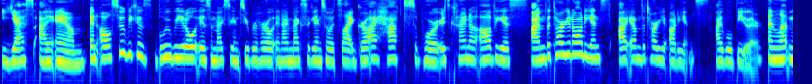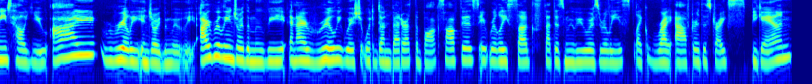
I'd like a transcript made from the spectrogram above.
yes, I am. And also because Blue Beetle is a Mexican superhero and I'm Mexican, so it's like, girl, I have to support. It's kind of obvious. I'm the target audience. I am the target audience. I will be there. And let me tell you, I really enjoyed the movie. I really enjoyed the movie and I really wish it would have done better at the box office. It really sucks that this movie was released like right after the strikes began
